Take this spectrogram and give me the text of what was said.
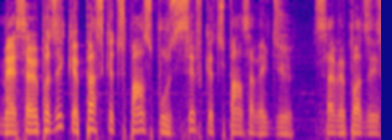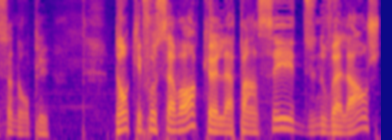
Mais ça ne veut pas dire que parce que tu penses positif que tu penses avec Dieu. Ça ne veut pas dire ça non plus. Donc, il faut savoir que la pensée du nouvel âge,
